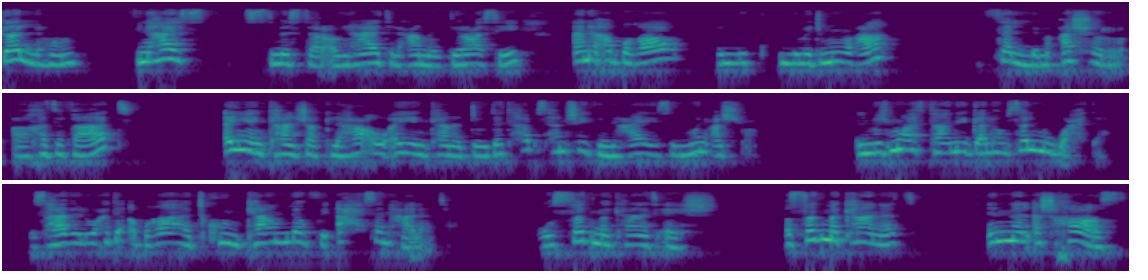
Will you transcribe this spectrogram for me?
قال لهم في نهاية السمستر أو نهاية العام الدراسي أنا أبغى إنه مجموعة تسلم عشر آه، خزفات أيا كان شكلها أو أيا كانت جودتها بس أهم شيء في النهاية يسلمون عشرة. المجموعة الثانية قال لهم سلموا واحدة بس هذه الوحدة أبغاها تكون كاملة وفي أحسن حالاتها. والصدمة كانت إيش؟ الصدمة كانت إن الأشخاص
